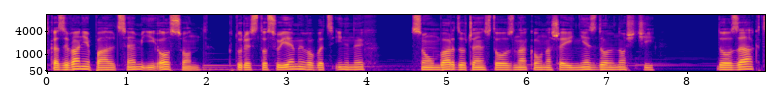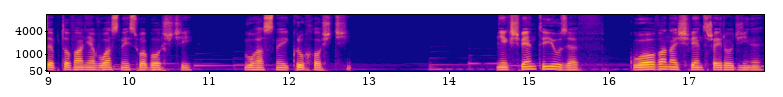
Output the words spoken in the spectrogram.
Wskazywanie palcem i osąd, który stosujemy wobec innych, są bardzo często oznaką naszej niezdolności do zaakceptowania własnej słabości, własnej kruchości. Niech święty Józef, głowa Najświętszej Rodziny,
